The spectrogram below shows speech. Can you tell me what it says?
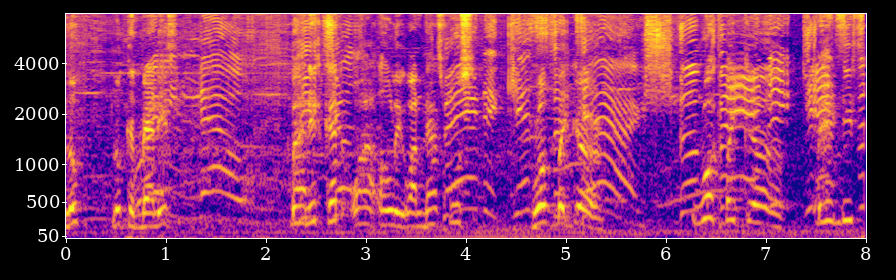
look, look at Bandits. Bandit get one, only one dash push. Workbreaker. Workbreaker. Bandits.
